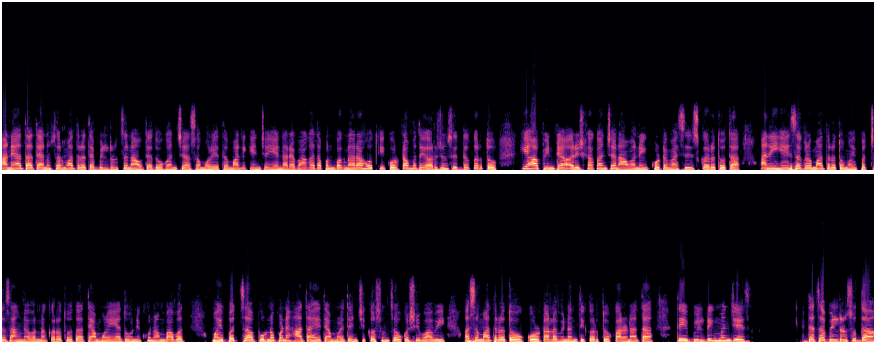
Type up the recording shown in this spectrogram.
आणि आता त्यानुसार मात्र त्या बिल्डरचं नाव त्या दोघांच्या समोर येतं. मालिकेच्या येणाऱ्या भागात आपण बघणार आहोत की कोर्टामध्ये अर्जुन सिद्ध करतो की हा पिंट्या हरीश काकांच्या नावाने खोटे मेसेज करत होता. आणि हे सगळं मात्र तो महिपतच्या सांगण्यावरनं करत होता. त्यामुळे या दोन्ही खुनांबाबत महिपतचा पूर्णपणे हात आहे. त्यामुळे त्यांची कसून चौकशी व्हावी असं मात्र तो कोर्टाला विनंती करतो. कारण आता ते बिल्डिंग म्हणजेच त्याचा बिल्डर सुद्धा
